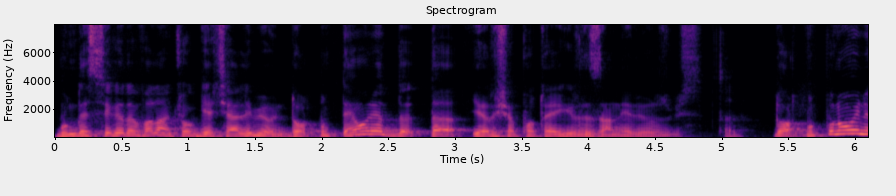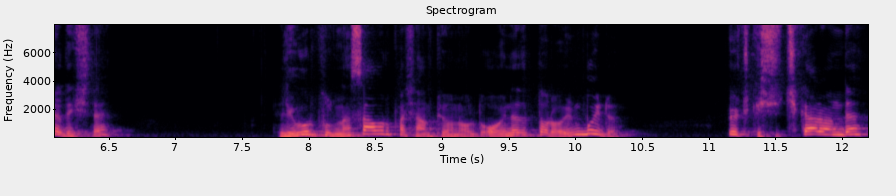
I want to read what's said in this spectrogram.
Bundesliga'da falan çok geçerli bir oyun. Dortmund ne oynadı da, da yarışa potaya girdi zannediyoruz biz. Tabii. Dortmund bunu oynadı işte. Liverpool nasıl Avrupa şampiyonu oldu? Oynadıkları oyun buydu. 3 kişi çıkar önde.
